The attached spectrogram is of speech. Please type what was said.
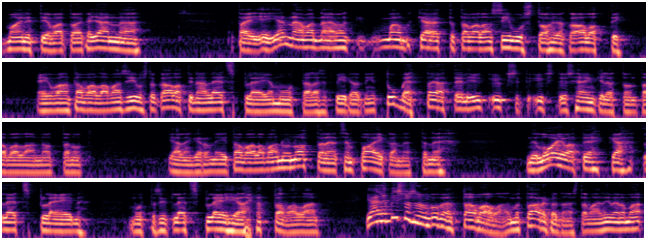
mainittiin vaan, että on aika jännää, tai ei jännää, vaan näin maailman käy, että tavallaan sivusto, joka aloitti, ei vaan tavallaan, vaan sivusto, joka aloitti nämä Let's Play ja muut tällaiset videot, niin tubettajat, eli yksityishenkilöt on tavallaan ottanut, jälleen kerran ei tavallaan, vaan on ottaneet sen paikan, että ne ne loivat ehkä Let's Playn, mutta sitten Let's Play ajat tavallaan. Jälleen, missä mä sanon koko ajan tavallaan, mä tarkoitan sitä, vaan nimenomaan,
